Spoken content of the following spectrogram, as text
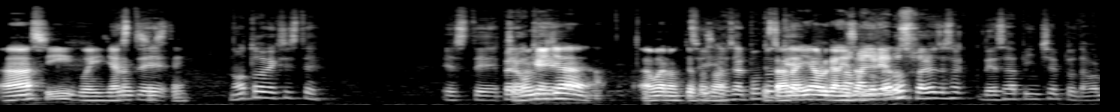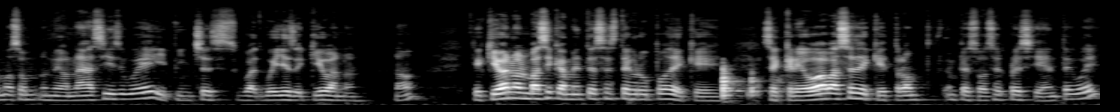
Ah, sí, güey, ya no Este, existe. No, todavía existe. Este, pero Según que... ya, ah, bueno, ¿qué sí, pasó? o sea, el punto es ¿Están que ahí la mayoría de los usuarios de esa, de esa pinche plataforma son neonazis, güey, y pinches güeyes de QAnon, ¿no? Que QAnon básicamente es este grupo de que se creó a base de que Trump empezó a ser presidente, güey.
